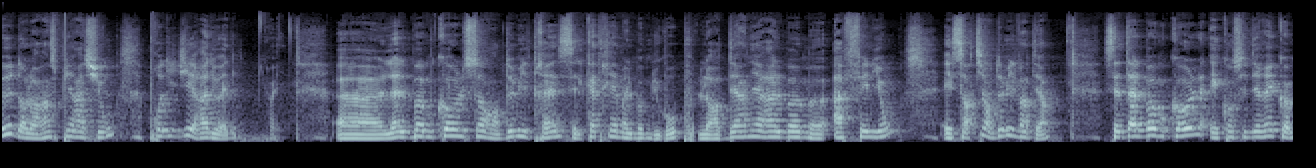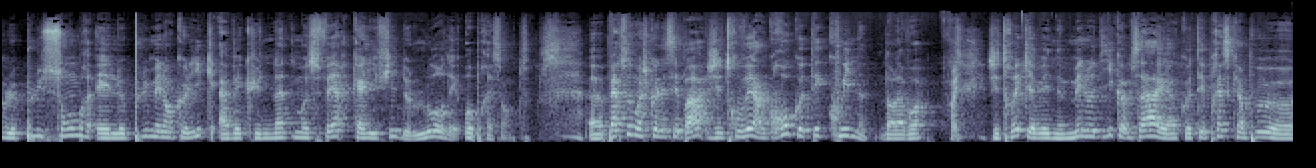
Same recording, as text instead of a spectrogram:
eux, dans leur inspiration, Prodigy et Radiohead. Oui. Euh, L'album Cole sort en 2013, c'est le quatrième album du groupe. Leur dernier album, euh, Aphélion, est sorti en 2021. Cet album Call est considéré comme le plus sombre et le plus mélancolique avec une atmosphère qualifiée de lourde et oppressante. Euh, perso, moi je connaissais pas, j'ai trouvé un gros côté Queen dans la voix. Oui. J'ai trouvé qu'il y avait une mélodie comme ça et un côté presque un peu euh,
